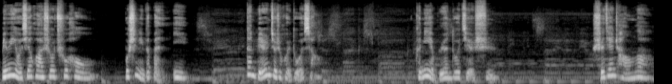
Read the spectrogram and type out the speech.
明明有些话说出后不是你的本意，但别人就是会多想。可你也不愿多解释。时间长了，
